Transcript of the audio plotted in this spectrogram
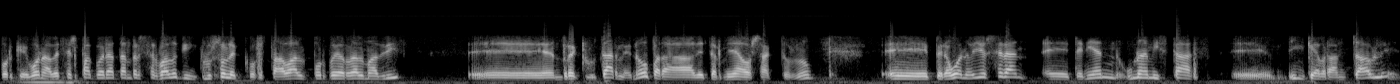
porque bueno, a veces Paco era tan reservado que incluso le costaba al propio Real Madrid eh, reclutarle, ¿no? Para determinados actos, ¿no? Eh, pero bueno, ellos eran, tenían una amistad inquebrantable,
